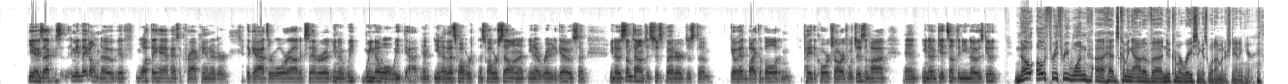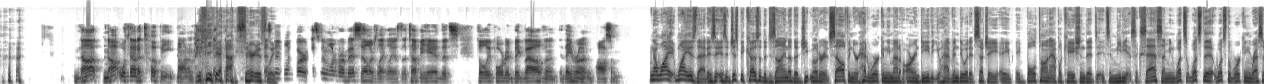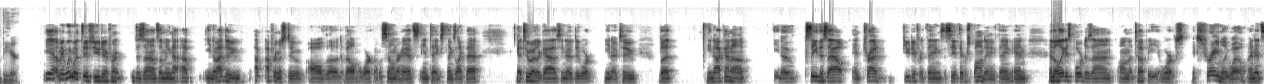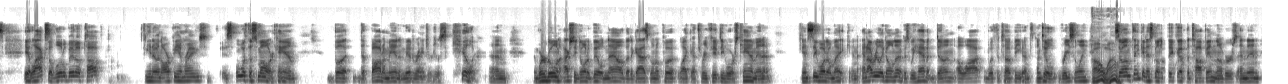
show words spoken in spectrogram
Yeah, exactly. I mean, they don't know if what they have has a crack in it or the guides are wore out, etc. You know, we we know what we've got, and you know that's why we're that's why we're selling it. You know, ready to go. So, you know, sometimes it's just better just to go ahead and bite the bullet and pay the core charge, which isn't high, and you know, get something you know is good. No 0331 uh, heads coming out of uh, newcomer racing is what I'm understanding here. Not not without a Tupy on them. yeah, seriously. that's been one of our that's been one of our best sellers lately is the Tupy head that's fully ported big valve and they run awesome. Now, why why is that? Is it, is it just because of the design of the Jeep motor itself and your head work and the amount of R and D that you have into it? It's such a, a, a bolt on application that it's immediate success. I mean, what's what's the what's the working recipe here? Yeah, I mean, we went through a few different designs. I mean, I, I you know, I do I, I pretty much do all the development work on the cylinder heads, intakes, things like that. Got two other guys, you know, do work, you know, too. But you know, I kind of, you know, see this out and try a few different things to see if they respond to anything. And and the latest port design on the Tupy, it works extremely well, and it's it lacks a little bit up top, you know, in RPM range, is with a smaller cam, but the bottom end and mid range are just killer. And we're doing actually doing a build now that a guy's going to put like a 350 horse cam in it and see what it'll make. And and I really don't know because we haven't done a lot with the Tupy un- until recently. Oh wow! So I'm thinking it's going to pick up the top end numbers, and then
